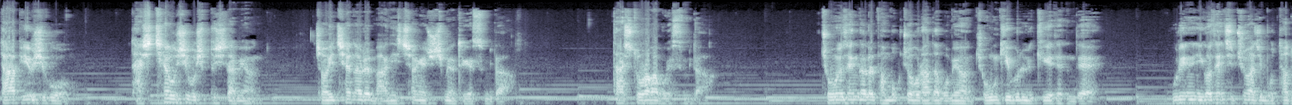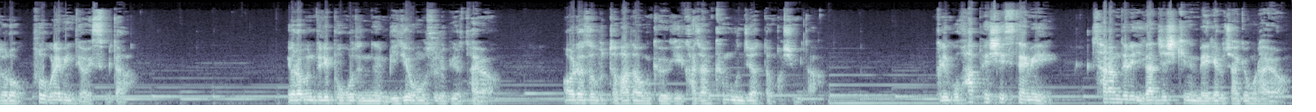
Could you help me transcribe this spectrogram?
다 비우시고 다시 채우시고 싶으시다면 저희 채널을 많이 시청해 주시면 되겠습니다. 다시 돌아가 보겠습니다. 좋은 생각을 반복적으로 하다 보면 좋은 기분을 느끼게 되는데 우리는 이것에 집중하지 못하도록 프로그래밍 되어 있습니다. 여러분들이 보고 듣는 미디어 홍수를 비롯하여 어려서부터 받아온 교육이 가장 큰 문제였던 것입니다. 그리고 화폐 시스템이 사람들을 이간질시키는 매개로 작용을 하여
